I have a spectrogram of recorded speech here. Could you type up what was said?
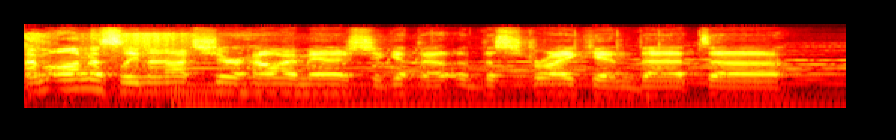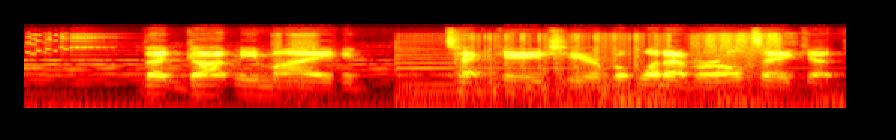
I'm honestly not sure how I managed to get the the strike in that uh, that got me my tech gauge here, but whatever, I'll take it.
